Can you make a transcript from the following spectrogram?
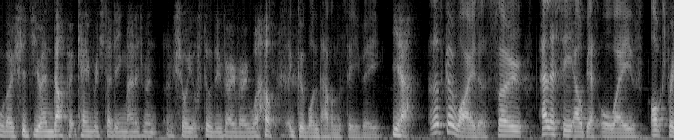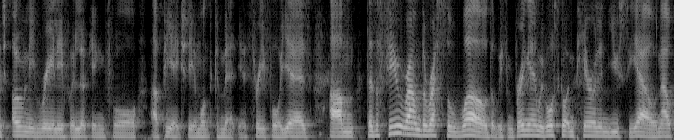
Although should you end up at Cambridge studying management, I'm sure you'll still do very, very well. A good one to have on the CV. Yeah. Let's go wider. So LSE, LBS always, Oxbridge only really if we're looking for a PhD and want to commit you know, three, four years. Um, there's a few around the rest of the world that we can bring in. We've also got Imperial and UCL. Now,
